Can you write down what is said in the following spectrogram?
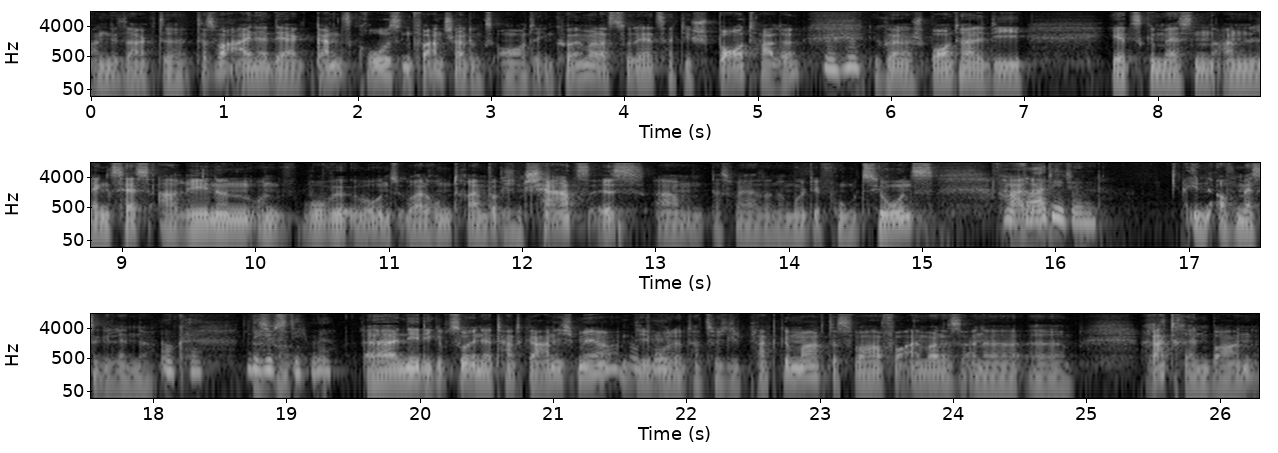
angesagte, das war einer der ganz großen Veranstaltungsorte. In Köln war das zu der Zeit die Sporthalle. Die Kölner Sporthalle, die jetzt gemessen an Lanxess-Arenen und wo wir über uns überall rumtreiben, wirklich ein Scherz ist. Ähm, das war ja so eine Wo Multifunktionshalle war die denn? in, auf Messegelände. Okay. Die gibt's war- nicht mehr. Äh, nee, die gibt's so in der Tat gar nicht mehr. Die Okay. wurde tatsächlich platt gemacht. Das war vor allem war das eine äh, Radrennbahn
